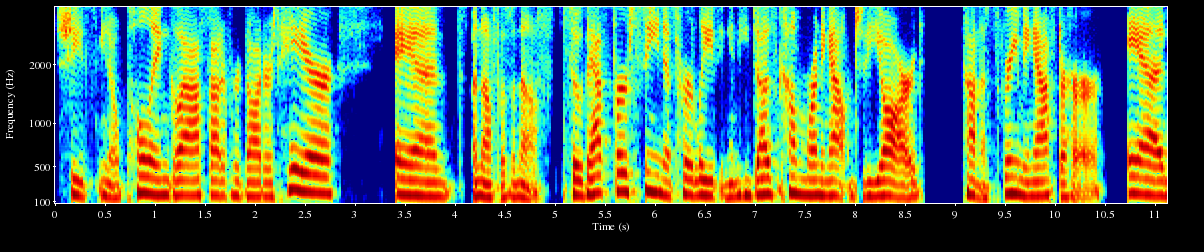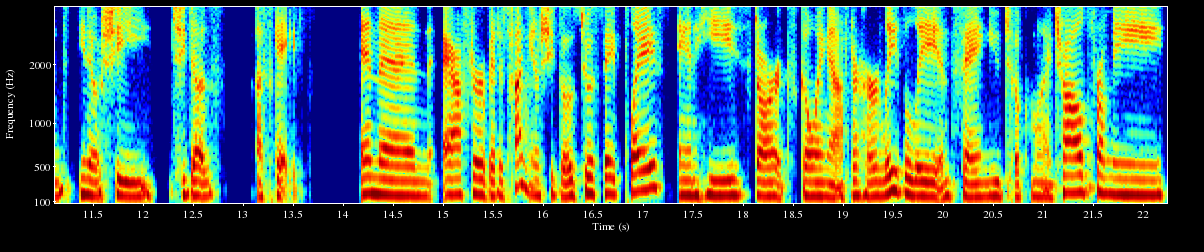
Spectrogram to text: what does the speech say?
She's, you know, pulling glass out of her daughter's hair and enough was enough. So that first scene is her leaving and he does come running out into the yard kind of screaming after her and you know she she does escape. And then after a bit of time, you know, she goes to a safe place and he starts going after her legally and saying you took my child from me.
